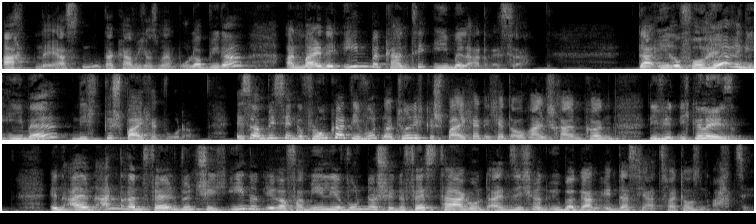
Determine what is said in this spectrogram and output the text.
8.1., da kam ich aus meinem Urlaub wieder, an meine Ihnen bekannte E-Mail-Adresse, da Ihre vorherige E-Mail nicht gespeichert wurde. Ist ein bisschen geflunkert, die wurde natürlich gespeichert, ich hätte auch reinschreiben können, die wird nicht gelesen. In allen anderen Fällen wünsche ich Ihnen und Ihrer Familie wunderschöne Festtage und einen sicheren Übergang in das Jahr 2018.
